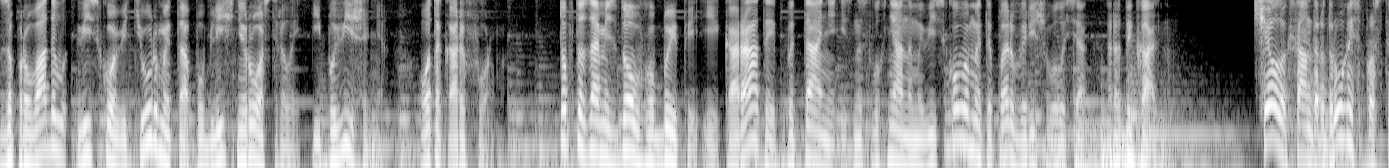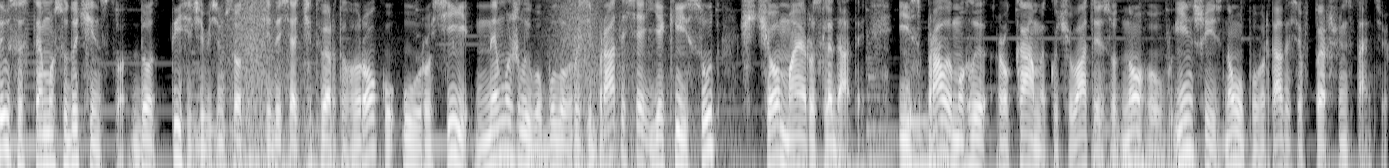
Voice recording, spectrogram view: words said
запровадив військові тюрми та публічні розстріли і повішення. Отака реформа. Тобто, замість довго бити і карати, питання із неслухняними військовими тепер вирішувалося радикально. Ще Олександр II спростив систему судочинства. До 1864 року у Росії неможливо було розібратися, який суд що має розглядати, і справи могли роками кочувати з одного в інший і знову повертатися в першу інстанцію.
